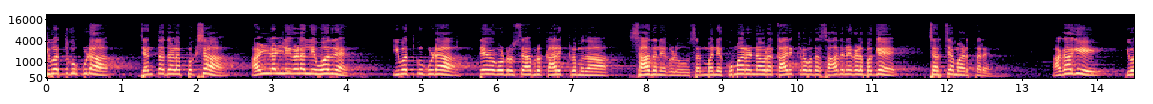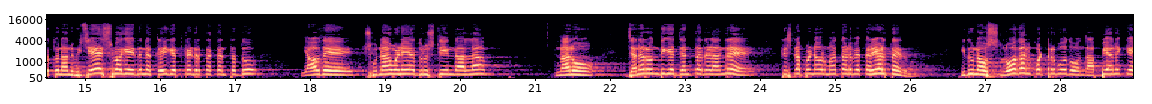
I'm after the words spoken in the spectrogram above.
ಇವತ್ತಿಗೂ ಕೂಡ ಜನತಾದಳ ಪಕ್ಷ ಹಳ್ಳಹಳ್ಳಿಗಳಲ್ಲಿ ಹೋದರೆ ಇವತ್ತಿಗೂ ಕೂಡ ದೇವೇಗೌಡರು ಸಾಹೇಬ್ರ ಕಾರ್ಯಕ್ರಮದ ಸಾಧನೆಗಳು, ಸನ್ಮಾನ್ಯ ಕುಮಾರಣ್ಣ ಅವರ ಕಾರ್ಯಕ್ರಮದ ಸಾಧನೆಗಳ ಬಗ್ಗೆ ಚರ್ಚೆ ಮಾಡ್ತಾರೆ. ಹಾಗಾಗಿ ಇವತ್ತು ನಾನು ವಿಶೇಷವಾಗಿ ಇದನ್ನು ಕೈಗೆತ್ಕೊಂಡಿರ್ತಕ್ಕಂಥದ್ದು ಯಾವುದೇ ಚುನಾವಣೆಯ ದೃಷ್ಟಿಯಿಂದ ಅಲ್ಲ, ನಾನು ಜನರೊಂದಿಗೆ ಜನತಾದಳ ಅಂದರೆ ಕೃಷ್ಣಪ್ಪಣ್ಣವ್ರು ಮಾತಾಡ್ಬೇಕಾದ್ರೆ ಹೇಳ್ತಾ ಇದ್ರು. ಇದು ನಾವು ಸ್ಲೋಗನ್ ಕೊಟ್ಟಿರ್ಬೋದು, ಒಂದು ಅಭಿಯಾನಕ್ಕೆ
